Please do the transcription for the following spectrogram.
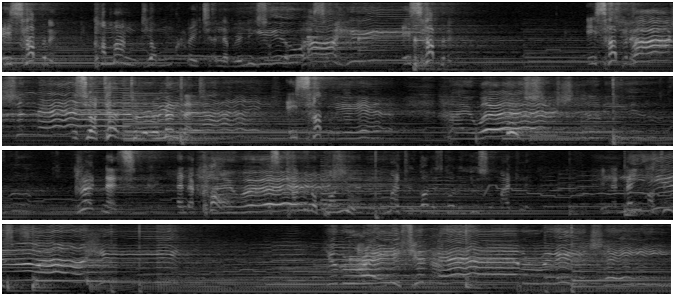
It's happening. Command your marriage and the release of your blessing. It's happening. It's happening. It's your turn to be remembered. It's happening. Push. Greatness and the call is coming upon you. Mightily. God is going to use you mightily. In the name of Jesus. You break every chain.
